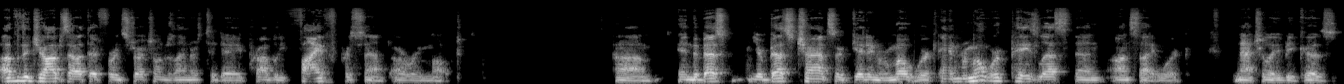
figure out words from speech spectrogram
of the jobs out there for instructional designers today, probably five percent are remote. Um, and the best, your best chance of getting remote work, and remote work pays less than on-site work naturally because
